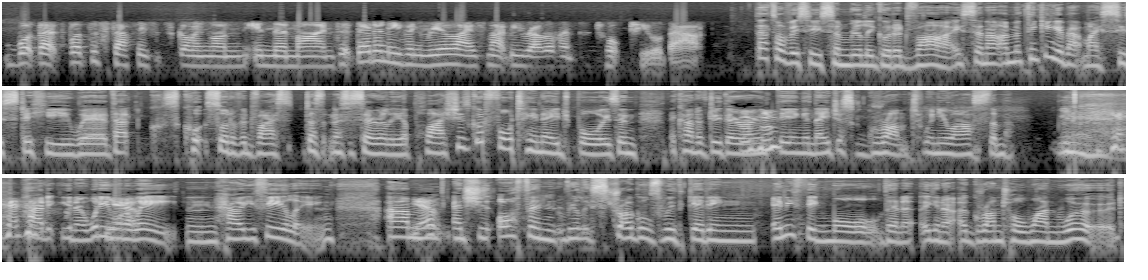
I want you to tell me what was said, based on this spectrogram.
what that what the stuff is that's going on in their minds that they don't even realise might be relevant to talk to you about. That's obviously some really good advice. And I'm thinking about my sister here, where that sort of advice doesn't necessarily apply. She's got four teenage boys, and they kind of do their mm-hmm. own thing, and they just grunt when you ask them you know, how do, you know, what do you Yeah. want to eat and how are you feeling? Um, Yep. And she often really struggles with getting anything more than a, you know a grunt or one word.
